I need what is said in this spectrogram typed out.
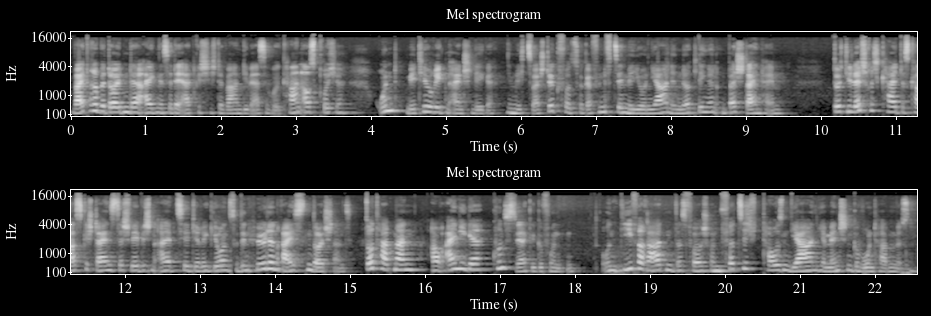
Weitere bedeutende Ereignisse der Erdgeschichte waren diverse Vulkanausbrüche und Meteoriteneinschläge, nämlich zwei Stück vor ca. 15 Millionen Jahren in Nördlingen und bei Steinheim. Durch die Löchrigkeit des Karstgesteins der Schwäbischen Alb zählt die Region zu den höhlenreichsten Deutschlands. Dort hat man auch einige Kunstwerke gefunden. Und die verraten, dass vor schon 40.000 Jahren hier Menschen gewohnt haben müssen.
